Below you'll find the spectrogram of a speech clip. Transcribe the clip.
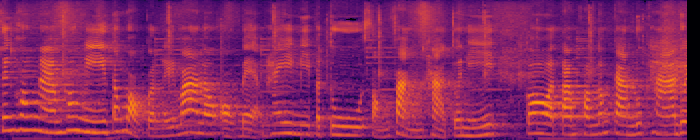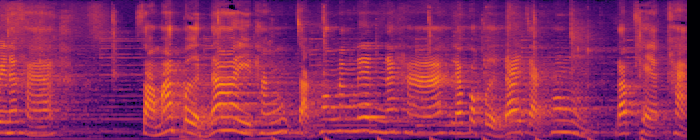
ซึ่งห้องน้ำห้องนี้ต้องบอกก่อนเลยว่าเราออกแบบให้มีประตูสองฝั่งค่ะ ตัวนี้ก็ตามความต้องการลูกค้าด้วยนะคะ สามารถเปิดได้ทั้งจากห้องนั่งเล่นนะคะ แล้วก็เปิดได้จากห้องรับแขกค่ะ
